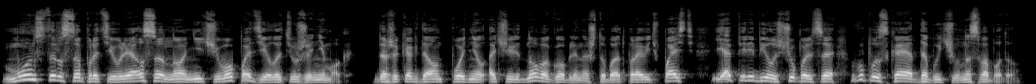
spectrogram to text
Монстр сопротивлялся, но ничего поделать уже не мог. Даже когда он поднял очередного гоблина, чтобы отправить в пасть, я перебил щупальца, выпуская добычу на свободу.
